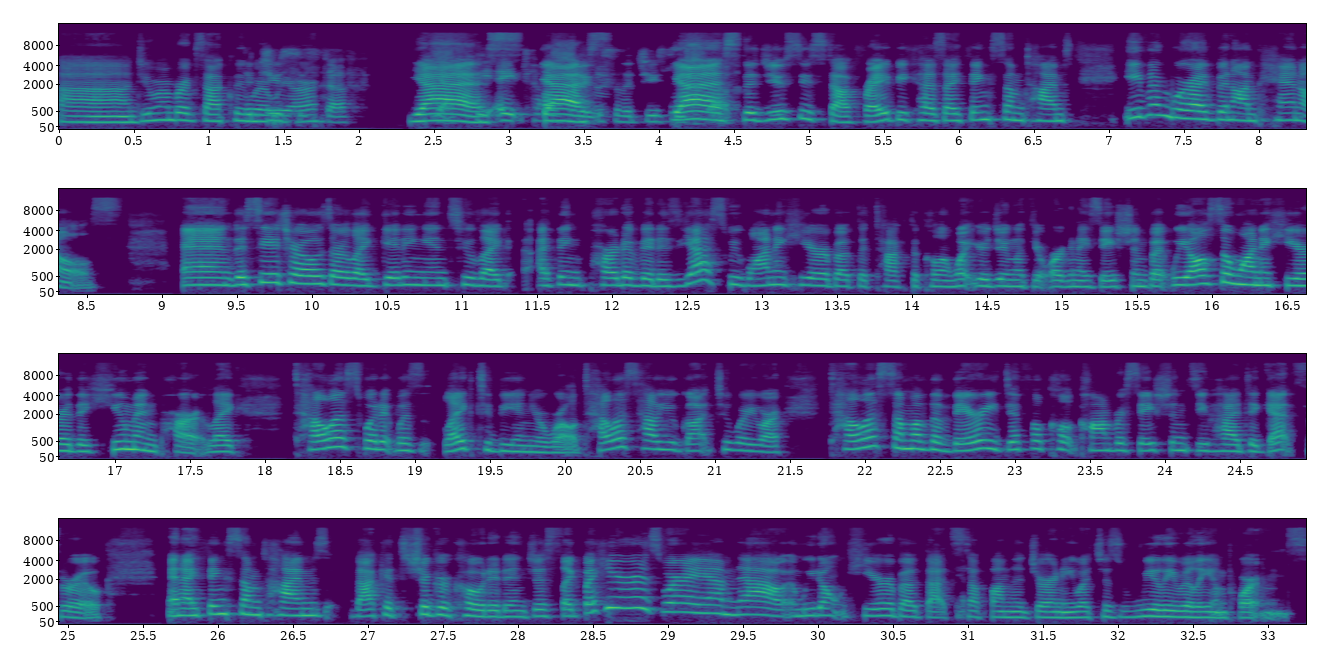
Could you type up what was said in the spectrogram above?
Uh, do you remember exactly the where juicy we are? Stuff. Yes. yes the yes. and the juicy yes, stuff. the juicy stuff, right? Because I think sometimes, even where I've been on panels, and the CHROs are like getting into like, I think part of it is yes, we want to hear about the tactical and what you're doing with your organization, but we also want to hear the human part. Like, tell us what it was like to be in your world. Tell us how you got to where you are. Tell us some of the very difficult conversations you had to get through. And I think sometimes that gets sugar coated and just like, but here is where I am now. And we don't hear about that yeah. stuff on the journey, which is really, really important.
